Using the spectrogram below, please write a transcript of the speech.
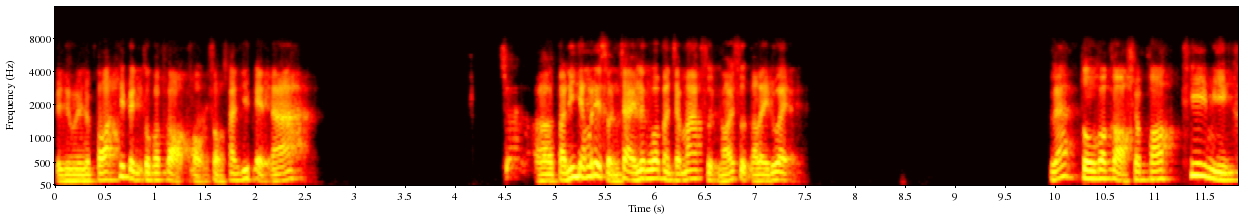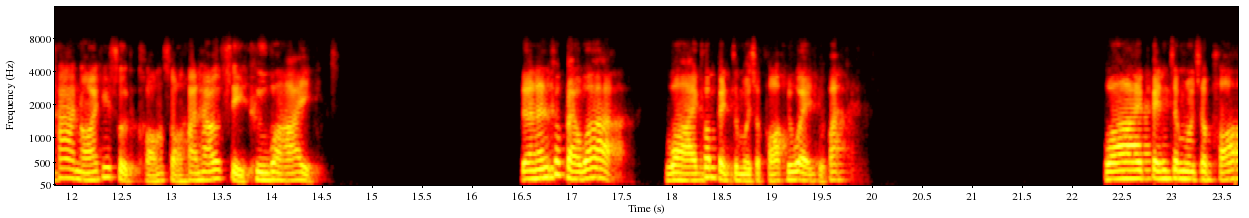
เป็นจำนวนเฉพาะที่เป็นตัวประกอบของ 2021 นะเอ่อตอนนี้ยังไม่ได้สนใจเรื่องว่ามันจะมากสุดน้อยสุดอะไรด้วย และตัวประกอบเฉพาะที่มีค่าน้อยที่สุดของ2054คือ y ดังนั้นก็แปลว่า y ก็เป็นจำนวนเฉพาะด้วยถูกปะ y เป็นจำนวนเฉพาะ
